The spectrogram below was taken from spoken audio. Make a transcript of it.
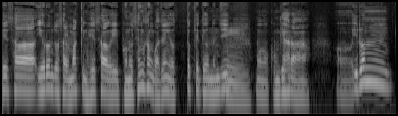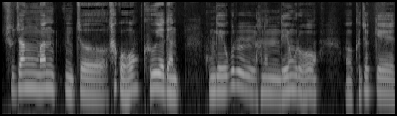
회사 여론조사를 맡긴 회사의 번호 생성 과정이 어떻게 되었는지 음. 뭐 공개하라. 어, 이런 주장만 음, 저 하고 그에 대한 공개 요구를 하는 내용으로 어, 그저께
